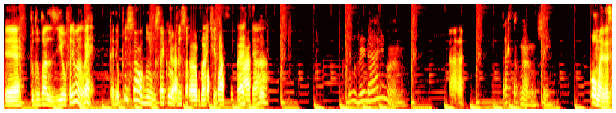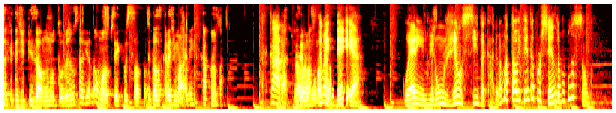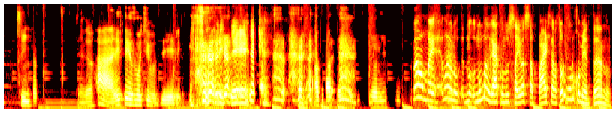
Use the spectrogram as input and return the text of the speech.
É, tudo vazio. Eu falei, mano, ué, cadê o pessoal do. Será que o pessoal Essa vai tirar? passa- Vai passa- tirar? Pô, verdade, mano. Caraca. Será que tá... Mano, não sei. Pô, mas essa fita de pisar o mundo todo eu não sabia não, mano. Eu pensei que fosse só pisar os caras de Marley e ficar pampa. Cara, uma não, tem uma ideia. o Eren ele virou um genocida, cara. Ele vai matar 80% da população, mano. Sim. Entendeu? Ah, ele tem os motivos dele. Ele tem- Não, mas, mano, no, no mangá, quando saiu essa parte, tava todo mundo comentando.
